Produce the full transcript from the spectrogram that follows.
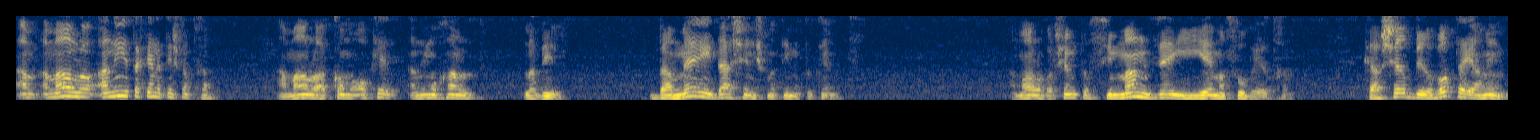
אמ- אמר לו, אני אתקן את נשמתך. אמר לו הכומר, אוקיי, אני מוכן לדיל. במה ידע שנשמתי מתוקנת? אמר לו בר שם טוב, סימן זה יהיה מסור בידך. כאשר ברבות הימים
